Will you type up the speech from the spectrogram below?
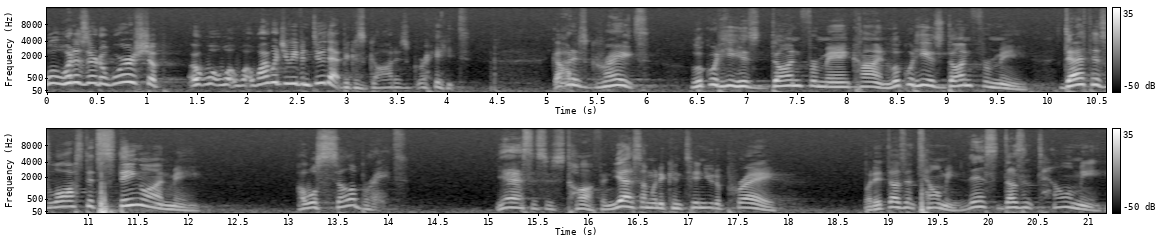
Well, what is there to worship? Uh, why would you even do that? Because God is great. God is great. Look what he has done for mankind. Look what he has done for me. Death has lost its sting on me. I will celebrate. Yes, this is tough. And yes, I'm going to continue to pray. But it doesn't tell me, this doesn't tell me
